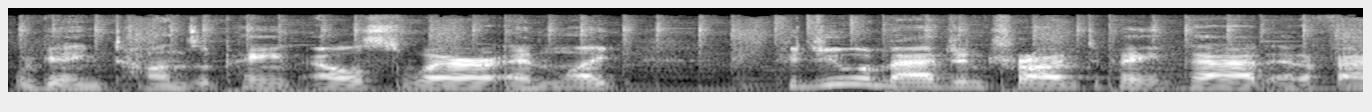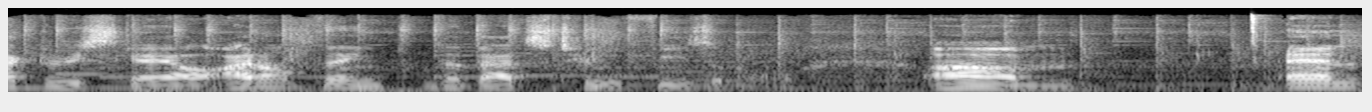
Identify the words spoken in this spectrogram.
We're getting tons of paint elsewhere, and like, could you imagine trying to paint that at a factory scale? I don't think that that's too feasible. Um, and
